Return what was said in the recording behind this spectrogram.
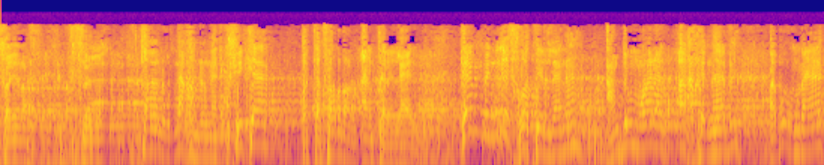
صيرف فقالوا نحن نكفيك وتفرغ أنت للعلم. كم من إخوة لنا عندهم ولد أخ نابه أبوه مات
